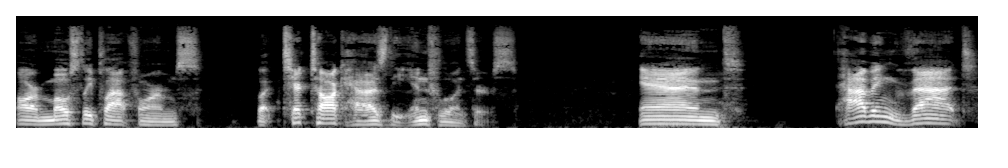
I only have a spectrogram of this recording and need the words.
are mostly platforms, but TikTok has the influencers and having that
